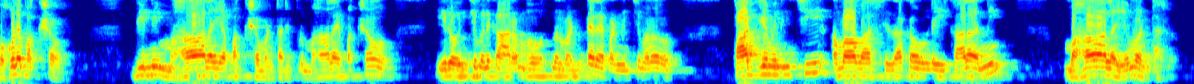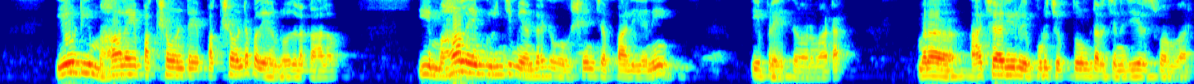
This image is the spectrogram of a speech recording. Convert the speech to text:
బహుళపక్షం. దీన్ని మహాలయ పక్షం అంటారు. ఇప్పుడు మహాలయ పక్షం ఈ రోజు నుంచి మనకి ఆరంభం అవుతుందన్నమాట అంటే రేపటి నుంచి మనం పాడ్యమి నుంచి అమావాస్య దాకా ఉండే ఈ కాలాన్ని మహాలయం అంటారు. ఏమిటి మహాలయ పక్షం అంటే? పక్షం అంటే పదిహేను రోజుల కాలం. ఈ మహాలయం గురించి మీ అందరికీ ఒక విషయం చెప్పాలి అని ఈ ప్రయత్నం అనమాట మన ఆచార్యులు ఎప్పుడు చెప్తూ ఉంటారు చినజీర స్వామి వారు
